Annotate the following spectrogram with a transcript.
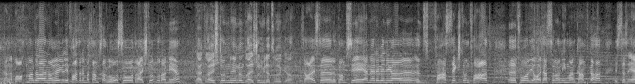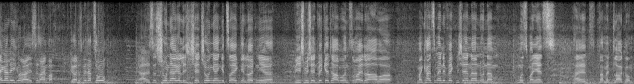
Wie lange braucht man da in der Regel? Ihr fahrt dann immer Samstag los, so drei Stunden oder mehr? Ja, drei Stunden hin und drei Stunden wieder zurück, ja. Das heißt, äh, du kommst hierher mehr oder weniger, äh, hast sechs Stunden Fahrt äh, vor dir. Heute hast du noch nicht mal einen Kampf gehabt. Ist das ärgerlich oder ist das einfach, gehört es mit dazu? Ja, das ist schon ärgerlich. Ich hätte schon gern gezeigt den Leuten hier, wie ich mich entwickelt habe und so weiter, aber man kann es im Endeffekt nicht ändern und dann muss man jetzt halt damit klarkommen.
